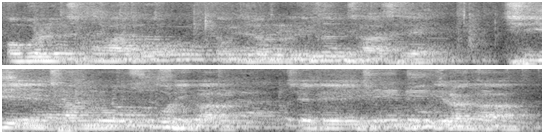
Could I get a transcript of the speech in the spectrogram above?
법을 청하고 경전을 읽는 자세. 시의 장로 수보리가 제대 중중이라가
